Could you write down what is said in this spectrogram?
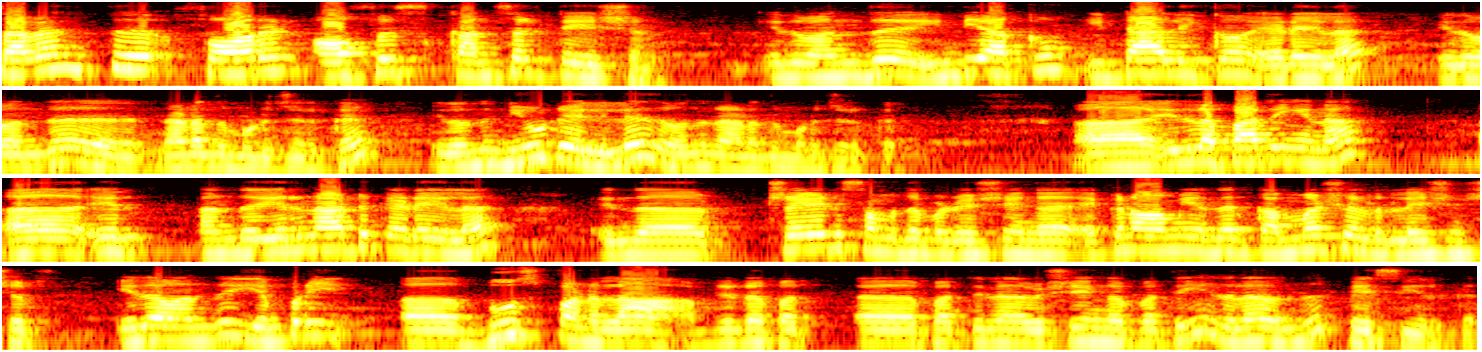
செவன்த் ஃபாரின் ஆஃபீஸ் கன்சல்டேஷன் இது வந்து இந்தியாவுக்கும் இட்டாலிக்கும் இடையில இது வந்து நடந்து முடிஞ்சிருக்கு. இது வந்து நியூ டெல்லியில் இது வந்து நடந்து முடிஞ்சிருக்கு. இதில் பார்த்தீங்கன்னா அந்த இரு நாட்டுக்கு இடையில இந்த ட்ரேட் சம்மந்தப்பட்ட விஷயங்கள் economy and then commercial relationships இதை வந்து எப்படி பூஸ்ட் பண்ணலாம் அப்படின்ற பத் பற்றின விஷயங்கள் பற்றி இதில் வந்து பேசியிருக்கு.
